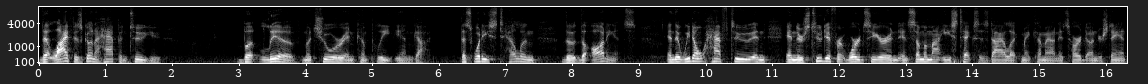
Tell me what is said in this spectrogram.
that life is going to happen to you. but live mature and complete in God. That's what he's telling the, the audience. And that we don't have to, and, and there's two different words here, and, and some of my East Texas dialect may come out, and it's hard to understand.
